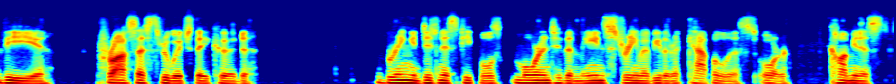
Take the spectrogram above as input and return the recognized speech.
the process through which they could bring indigenous peoples more into the mainstream of either a capitalist or communist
